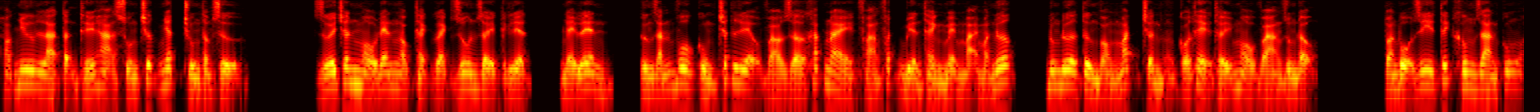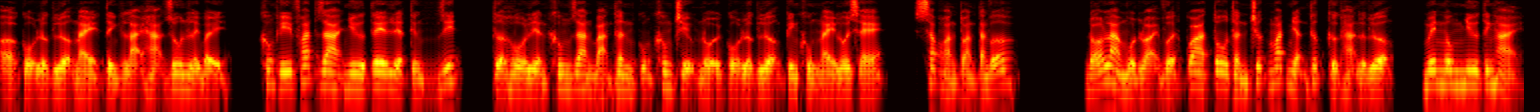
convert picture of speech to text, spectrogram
hoặc như là tận thế hạ xuống trước nhất trung thẩm sử. Dưới chân màu đen ngọc thạch gạch run dày kịch liệt, nhảy lên, cứng rắn vô cùng chất liệu vào giờ khắc này phảng phất biến thành mềm mại mặt nước, đung đưa từng vòng mắt trần có thể thấy màu vàng rung động. Toàn bộ di tích không gian cũng ở cổ lực lượng này tỉnh lại hạ run lầy bẫy không khí phát ra như tê liệt tiếng rít, tựa hồ liền không gian bản thân cũng không chịu nổi cổ lực lượng kinh khủng này lôi xé, sắp hoàn toàn tan vỡ. Đó là một loại vượt qua tô thần trước mắt nhận thức cực hạn lực lượng, mênh mông như tinh hải,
